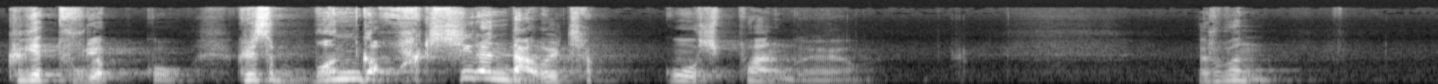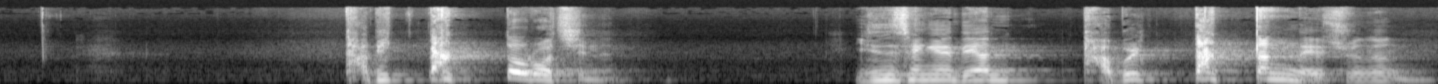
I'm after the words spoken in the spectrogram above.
그게 두렵고 그래서 뭔가 확실한 답을 찾고 싶어 하는 거예요. 여러분, 답이 딱 떨어지는 인생에 대한 답을 딱딱 내주는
